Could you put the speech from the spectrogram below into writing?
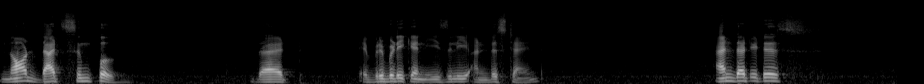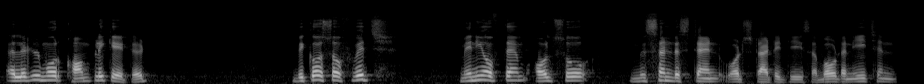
not that simple that everybody can easily understand and that it is a little more complicated because of which many of them also misunderstand what strategy is about and each and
